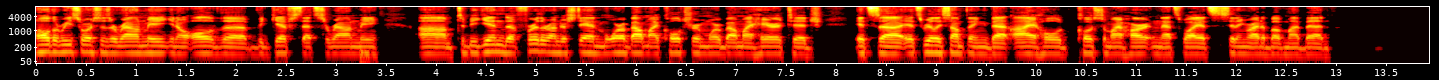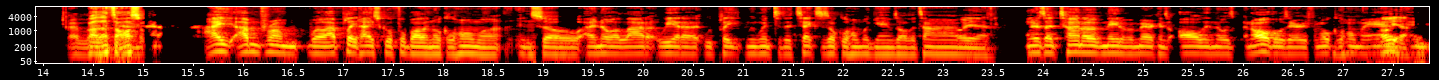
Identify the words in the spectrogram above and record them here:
all the resources around me, you know, all of the the gifts that surround me, um, to begin to further understand more about my culture, more about my heritage. It's uh, it's really something that I hold close to my heart, and that's why it's sitting right above my bed. Wow, that's that. awesome. I I'm from well, I played high school football in Oklahoma, and mm-hmm. so I know a lot of. We had a we played we went to the Texas Oklahoma games all the time. Oh yeah. And there's a ton of Native Americans all in those in all those areas from Oklahoma and, Oh, yeah. and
